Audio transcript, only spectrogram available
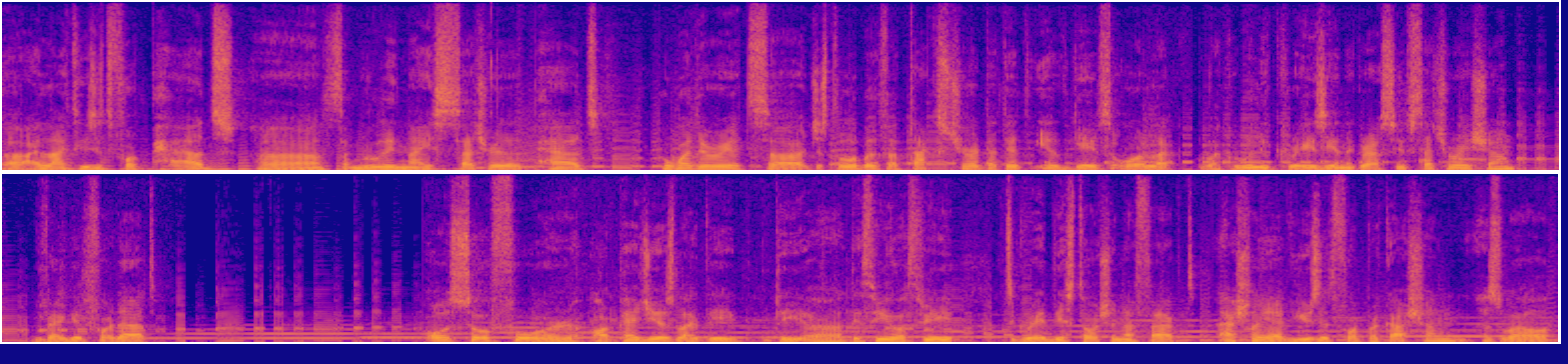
uh, I like to use it for pads, uh, some really nice saturated pads, whether it's uh, just a little bit of a texture that it, it gives or like, like really crazy and aggressive saturation, very good for that. Also for arpeggios like the, the, uh, the 303, it's a great distortion effect. Actually, I've used it for percussion as well.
